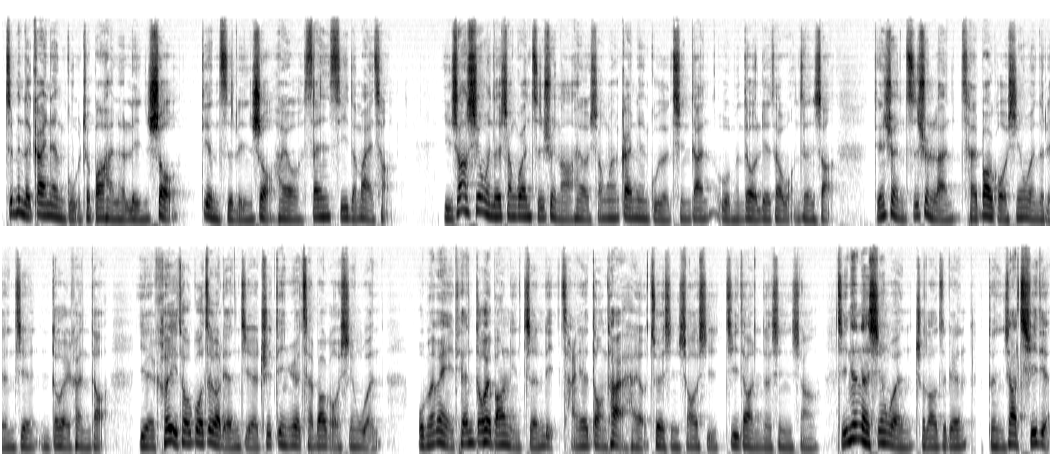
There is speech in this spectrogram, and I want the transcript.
这边的概念股就包含了零售、电子零售还有三 C 的卖场。以上新闻的相关资讯啊，还有相关概念股的清单，我们都有列在网站上。点选资讯栏财报狗新闻的连接，你都可以看到。也可以透过这个连接去订阅财报狗新闻。我们每天都会帮你整理产业动态，还有最新消息寄到你的信箱。今天的新闻就到这边，等一下七点，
